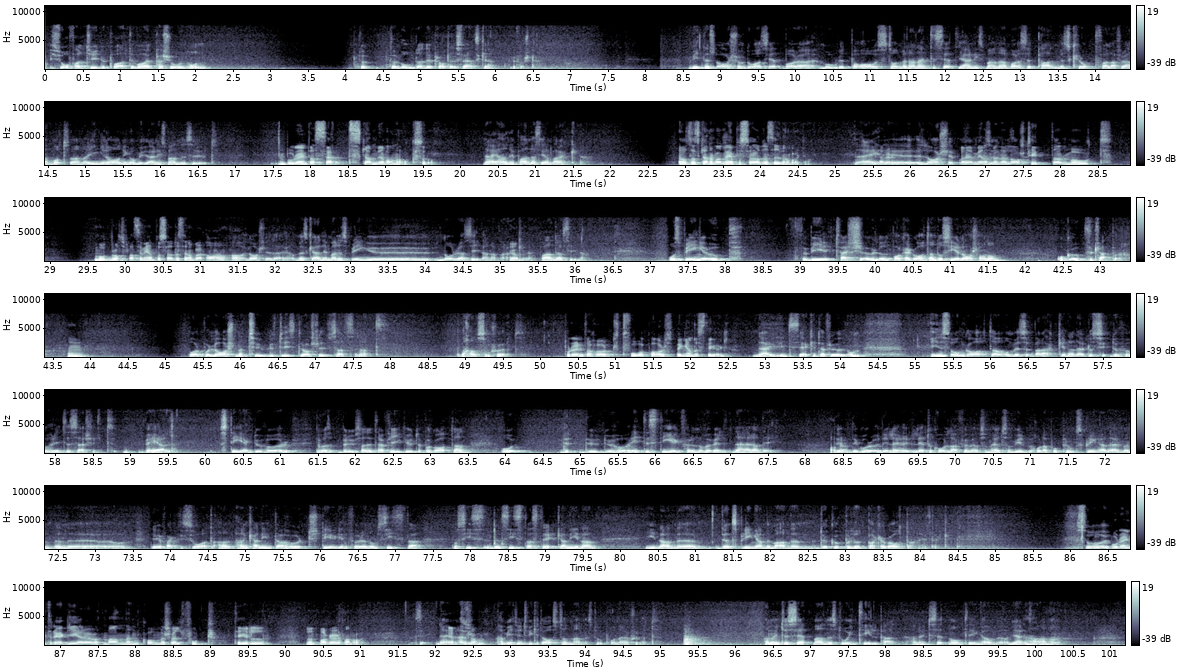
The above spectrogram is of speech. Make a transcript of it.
i så fall tyder på att det var en person hon för, förmodade pratade svenska för det första. Vittnet Lars som då har sett bara mordet på avstånd men han har inte sett gärningsmannen. Han har bara sett Palmes kropp falla framåt så han har ingen aning om hur gärningsmannen ser ut. Borde han inte ha sett Skandiamannen också då? Nej, han är på andra sidan barackerna. Ja, så Skandiamannen är på södra sidan av barackerna? Nej, det är Lars är på Ja, jag menar, men när Lars tittar mot, mot brottsplatsen, är han på södra sidan av barackerna? Ja, ja, Lars är där ja. Men Skandiamannen springer ju norra sidan av barackerna, på andra sidan. Och springer upp förbi tvärs över Lundbakargatan, då ser Lars honom. Och upp för trapporna. Mm. Varpå Lars naturligtvis drar slutsatsen att det var han som sköt. Borde han inte ha hört två par springande steg? Nej, det är inte säkert. Därför om, I en sån gata och med barackerna där, då, du hör inte särskilt väl steg. Du hör, det var brusande trafik ute på gatan och du, du hör inte steg förrän de är väldigt nära dig. Det, det, går, det är lätt att kolla för vem som helst som vill hålla på och provspringa där men, men eh, det är faktiskt så att han, han kan inte ha hört stegen förrän de sista, de sista, den sista sträckan innan, innan eh, den springande mannen dök upp på Lundbackagatan helt enkelt. Så... Borde han inte reagera över att mannen kommer så väldigt fort till Lundmakargatan då? Nej, men han, vet, han vet ju inte vilket avstånd mannen stod på när han sköt. Han har ju inte sett mannen stå intill Palme. Han har inte sett någonting av, av gärningsmannen.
